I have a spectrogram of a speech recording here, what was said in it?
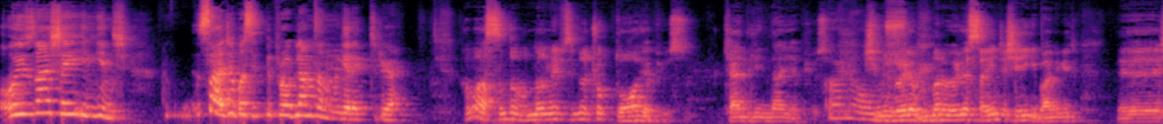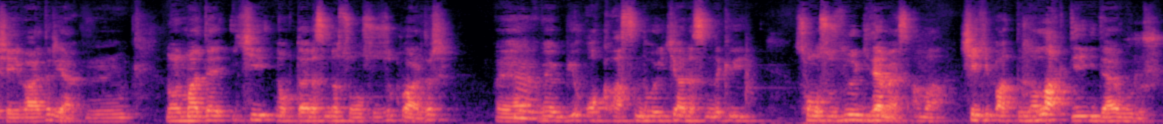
o yüzden şey ilginç. Sadece basit bir problem tanımı gerektiriyor. Ama aslında bunların hepsini de çok doğal yapıyorsun. Kendiliğinden yapıyorsun. Öyle olmuş. Şimdi böyle bunları öyle sayınca şey gibi hani bir e, şey vardır ya hmm, normalde iki nokta arasında sonsuzluk vardır. E, ve bir ok aslında o iki arasındaki sonsuzluğu gidemez ama çekip attığında lak diye gider vurur.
